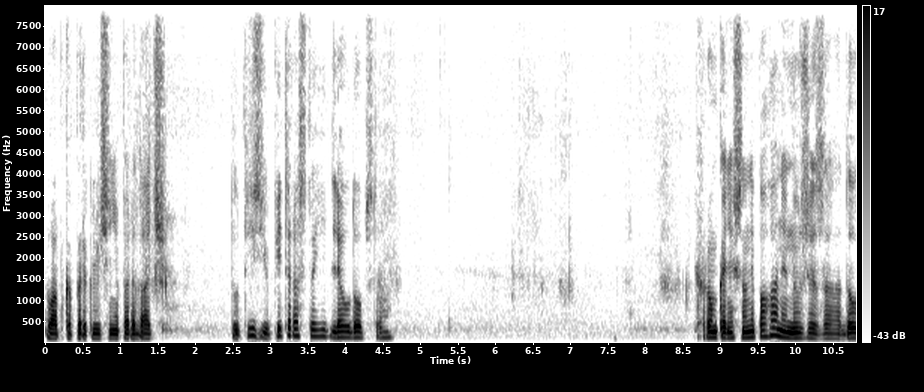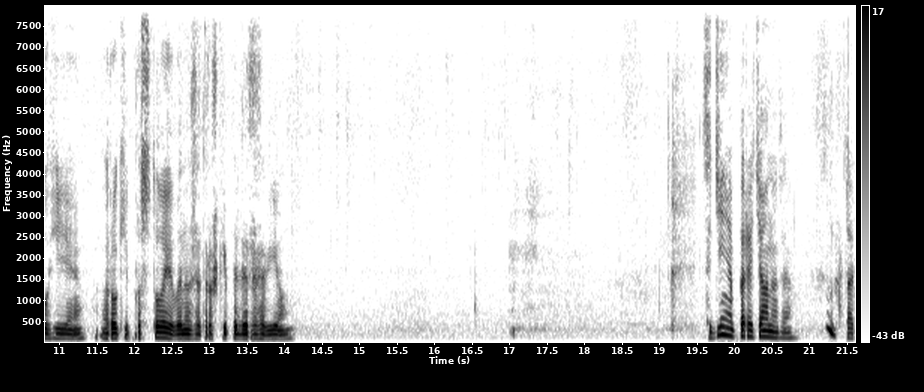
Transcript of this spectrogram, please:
Лапка переключення передач. Тут із Юпітера стоїть для удобства. Хром, звісно, непоганий, але вже за довгі роки простої він вже трошки підржавів. Сидіння перетягнуте. Ну, Так.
